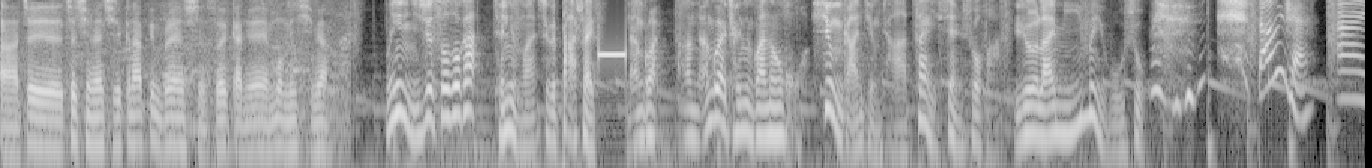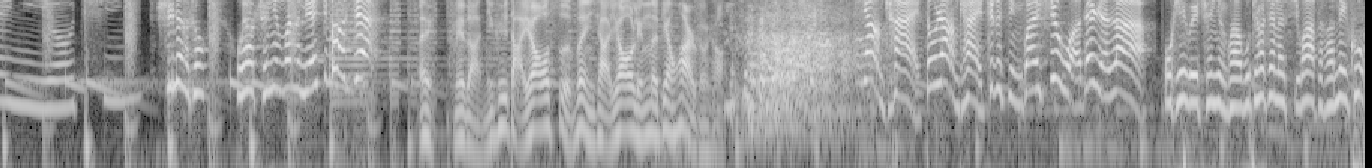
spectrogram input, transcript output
啊，这这群人其实跟他并不认识，所以感觉也莫名其妙。不信你去搜搜看，陈警官是个大帅，难怪啊，难怪陈警官能火，性感警察在线说法，惹来迷妹无数。当然，爱你哦，亲。十秒钟，我要陈警官的联系方式。哎，妹子，你可以打幺幺四问一下幺幺零的电话是多少。让开，都让开！这个警官是我的人了，我可以为陈警官无条件的洗袜子和内裤。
